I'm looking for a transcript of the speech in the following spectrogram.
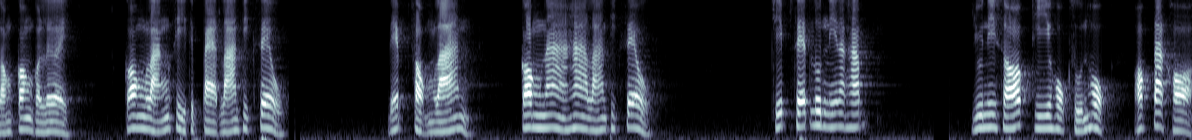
ลองกล้องก่อนเลย กล้องหลัง 48 ล้านพิกเซล เดฟ 2 ล้าน กล้องหน้า 5 ล้านพิกเซล ชิปเซตรุ่นนี้นะครับ Unisoc T606 Octa Core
